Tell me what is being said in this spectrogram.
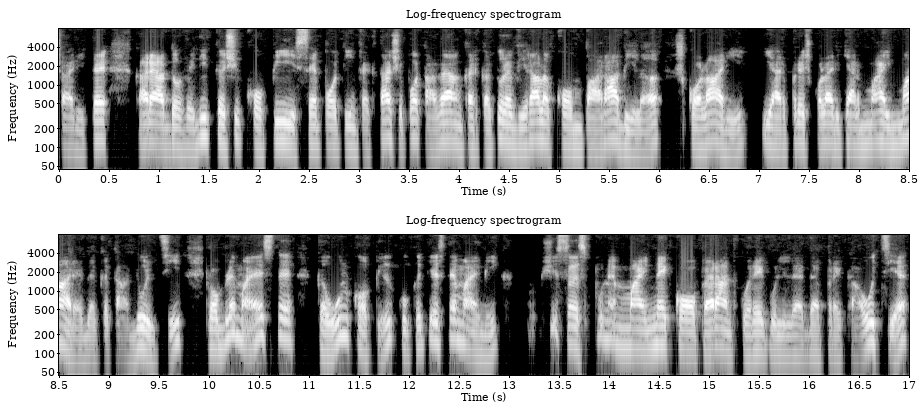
Charité, care a dovedit că și copiii se pot infecta și pot avea încărcătură virală comparabilă școlarii, iar preșcolarii chiar mai mare decât adulții. Problema este că un copil, cu cât este mai mic, și să spunem mai necooperant cu regulile de precauție,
